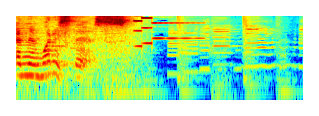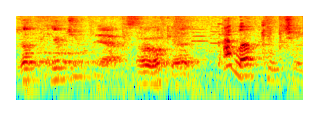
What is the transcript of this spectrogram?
And then what is this? Is that the kimchi? Yes. Oh, okay. I love kimchi.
